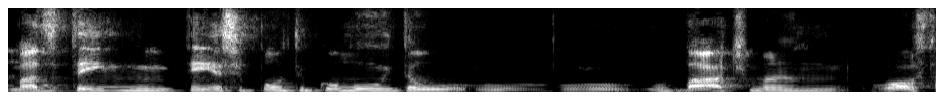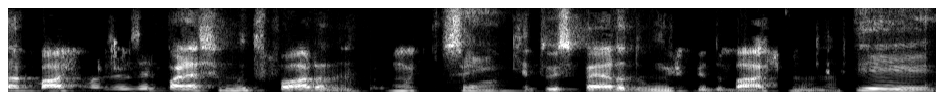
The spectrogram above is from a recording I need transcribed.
mas tem, tem esse ponto em comum, então o, o, o, Batman, o All-Star Batman, às vezes ele parece muito fora, né? Muito Sim. que tu espera de um gibi do Batman, né? E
